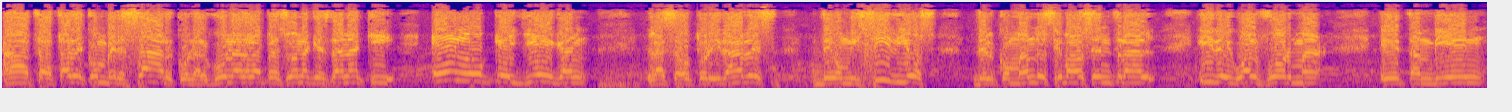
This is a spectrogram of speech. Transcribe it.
a tratar de conversar con algunas de las personas que están aquí en lo que llegan las autoridades de homicidios del Comando Cibao Central y de igual forma eh, también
